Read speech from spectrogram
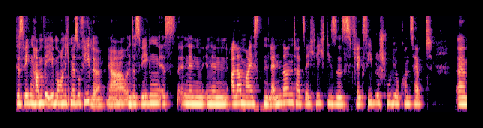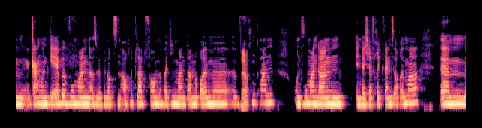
Deswegen haben wir eben auch nicht mehr so viele, ja. Und deswegen ist in den, in den allermeisten Ländern tatsächlich dieses flexible Studiokonzept ähm, gang und gäbe, wo man, also wir benutzen auch eine Plattform, über die man dann Räume äh, buchen ja. kann und wo man dann in welcher Frequenz auch immer, ähm,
